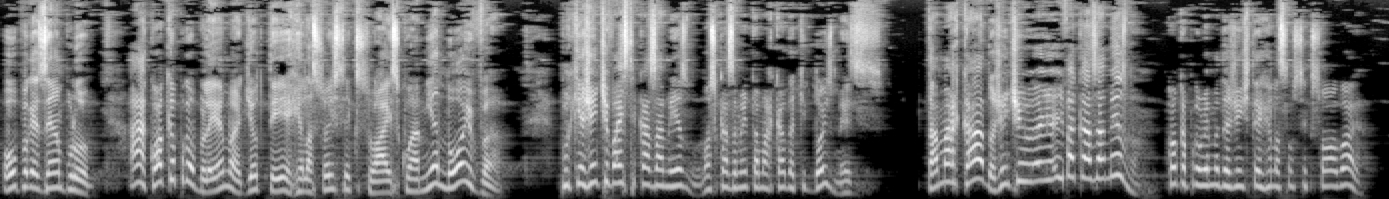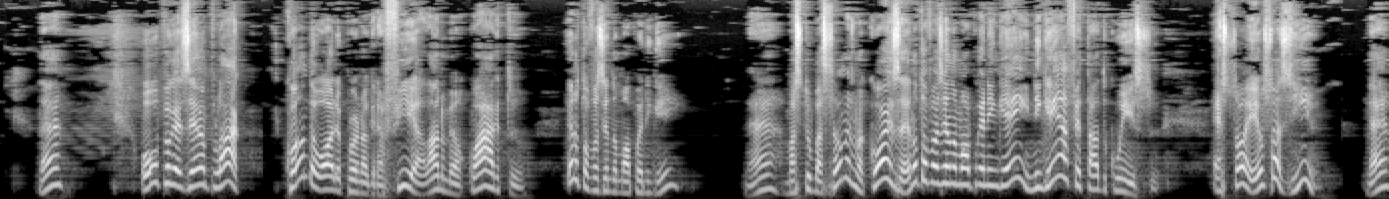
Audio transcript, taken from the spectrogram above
Ou, por exemplo, ah, qual que é o problema de eu ter relações sexuais com a minha noiva? Porque a gente vai se casar mesmo. Nosso casamento está marcado daqui dois meses. Está marcado, a gente, a gente vai casar mesmo. Qual que é o problema da gente ter relação sexual agora? Né? Ou, por exemplo, ah, quando eu olho pornografia lá no meu quarto, eu não estou fazendo mal para ninguém. Né? Masturbação, mesma coisa. Eu não estou fazendo mal para ninguém. Ninguém é afetado com isso. É só eu sozinho. Né?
